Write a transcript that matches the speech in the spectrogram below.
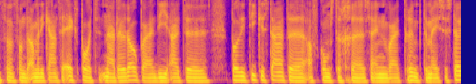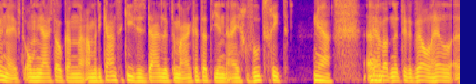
van, van de Amerikaanse export naar Europa, die uit de politieke staten afkomstig zijn waar Trump de meeste steun heeft. Om juist ook aan de Amerikaanse kiezers duidelijk te maken dat hij in eigen voet schiet. Ja. en eh, wat natuurlijk wel heel, uh,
